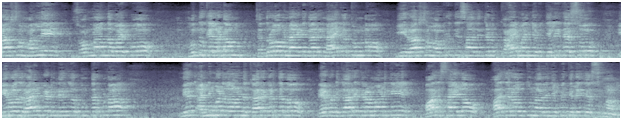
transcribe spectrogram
రాష్ట్రం మళ్ళీ స్వర్ణాంద వైపు ముందుకెళ్ళడం చంద్రబాబు నాయుడు గారి నాయకత్వంలో ఈ రాష్ట్రం అభివృద్ధి సాధించడం ఖాయమని చెప్పి తెలియజేస్తూ ఈ రోజు రాయపేట నియోజకవర్గం తరఫున అన్ని మండలాలను కార్యకర్తలు రేపటి కార్యక్రమానికి భారీ స్థాయిలో హాజరవుతున్నారని చెప్పి తెలియజేస్తున్నాను.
